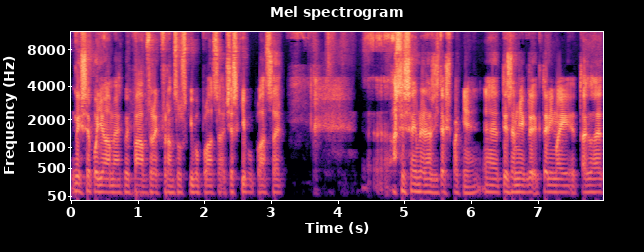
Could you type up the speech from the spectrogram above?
když se podíváme, jak vypadá vzorek francouzské populace a české populace, eh, asi se jim nedaří tak špatně. Eh, ty země, které mají takhle,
